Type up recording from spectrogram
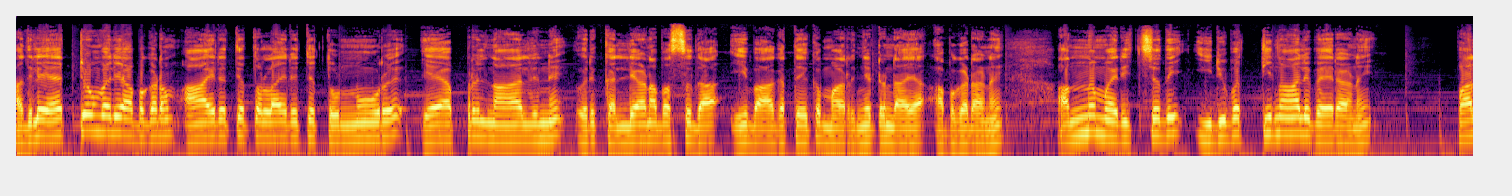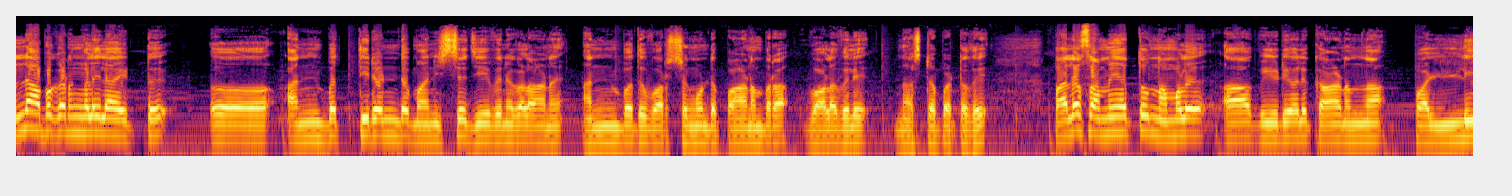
അതിലെ ഏറ്റവും വലിയ അപകടം ആയിരത്തി തൊള്ളായിരത്തി തൊണ്ണൂറ് ഏപ്രിൽ നാലിന് ഒരു കല്യാണ ബസ് ഇതാ ഈ ഭാഗത്തേക്ക് മറിഞ്ഞിട്ടുണ്ടായ അപകടമാണ്. അന്ന് മരിച്ചത് ഇരുപത്തിനാല് പേരാണ്. പല അപകടങ്ങളിലായിട്ട് അൻപത്തിരണ്ട് മനുഷ്യജീവനുകളാണ് അൻപത് വർഷം കൊണ്ട് പാണമ്പ്ര വളവിൽ നഷ്ടപ്പെട്ടത്. പല സമയത്തും നമ്മൾ ആ വീഡിയോയിൽ കാണുന്ന പള്ളി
